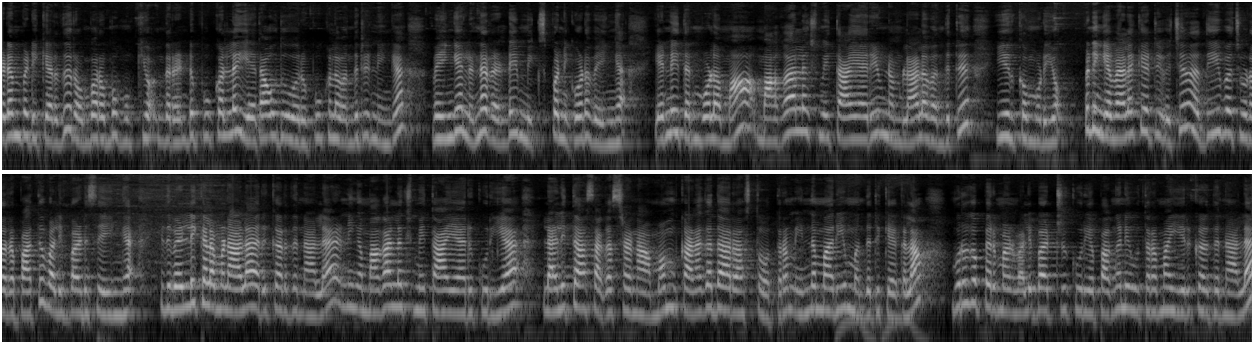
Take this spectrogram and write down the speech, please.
இடம் பிடிக்கிறது ரொம்ப ரொம்ப முக்கியம். இந்த ரெண்டு பூக்களில் ஏதாவது ஒரு பூக்களை வந்துட்டு நீங்கள் வைங்க. இல்லைன்னா ரெண்டையும் மிக்ஸ் பண்ணி கூட வைங்க. எண்ணெய் தன் மூலமாக மகாலட்சுமி தாயாரையும் நம்மளால் வந்துட்டு ஈர்க்க முடியும். இப்போ நீங்கள் விளக்கேற்றி வச்சு அந்த தீபச்சூடரை பார்த்து வழிபாடு செய்யுங்க. இது வெள்ளிக்கிழமை நாளாக இருக்கிறதுனால நீங்கள் மகாலட்சுமி தாயாருக்குரிய லலிதா சகஸ்ரநாமம் கனகதாரா ஸ்தோத்திரம் இந்த மாதிரியும் வந்துட்டு கேட்கலாம். முருகப்பெருமான் வழிபாட்டுக்குரிய பங்குனி உத்தரமாக இருக்கிறதுனால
